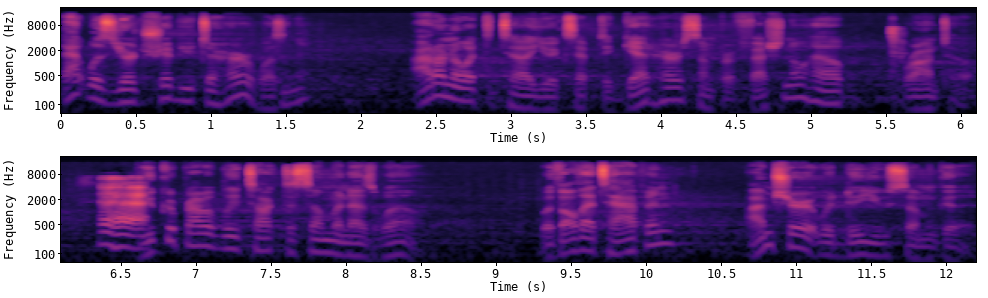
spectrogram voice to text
That was your tribute to her, wasn't it? I don't know what to tell you except to get her some professional help pronto. you could probably talk to someone as well. With all that's happened, I'm sure it would do you some good.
